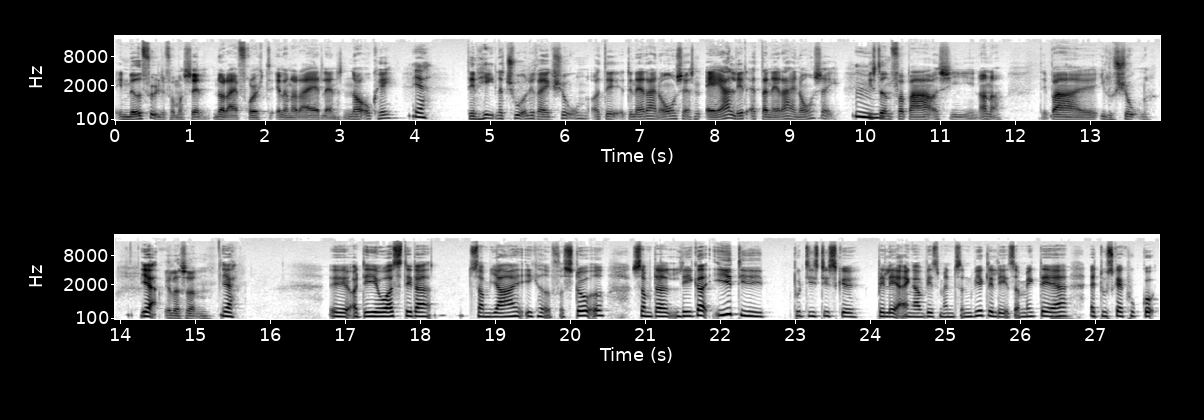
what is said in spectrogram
en medfølelse for mig selv, når der er frygt, eller når der er et eller andet. Sådan, Nå, okay, ja, det er en helt naturlig reaktion, og det, den er der en årsag. Sådan ære lidt, at den er der en årsag, mm. i stedet for bare at sige, nå, nå, det er bare øh, illusioner, ja. eller sådan. Ja. Øh, og det er jo også det, der, som jeg ikke havde forstået, som der ligger i de buddhistiske belæringer, hvis man sådan virkelig læser dem, ikke? det er, at du skal kunne gå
